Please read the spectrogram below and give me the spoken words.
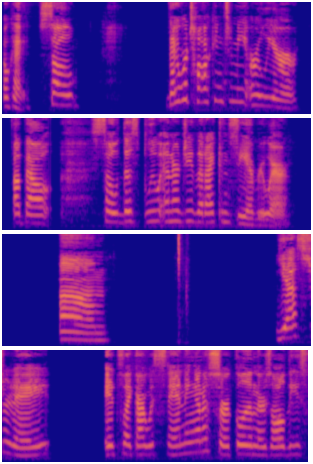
Okay, so they were talking to me earlier about so this blue energy that I can see everywhere. Um yesterday it's like I was standing in a circle and there's all these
